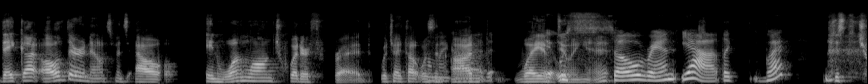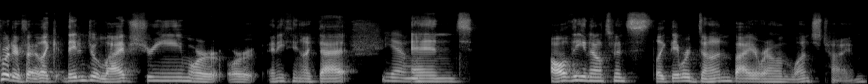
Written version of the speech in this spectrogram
They got all of their announcements out in one long Twitter thread, which I thought was Oh an my odd way of It doing was it. so ran. Yeah, like what? Just Twitter like they didn't do a live stream or or anything like that. Yeah. And all the announcements, like they were done by around lunchtime,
